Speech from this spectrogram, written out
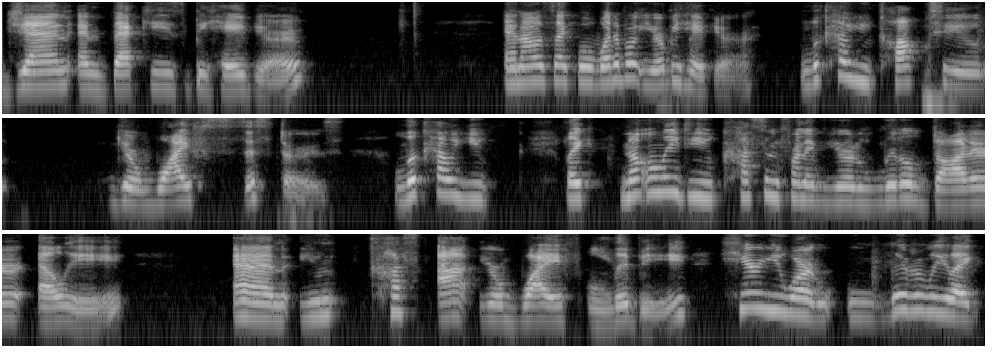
Jen and Becky's behavior. And I was like, well, what about your behavior? Look how you talk to your wife's sisters. Look how you, like, not only do you cuss in front of your little daughter, Ellie, and you cuss at your wife, Libby, here you are literally like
